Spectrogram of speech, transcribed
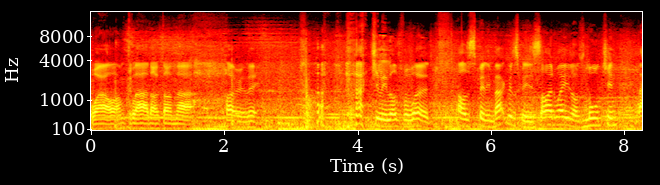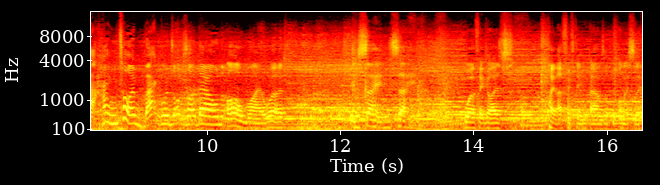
Wow, I'm glad I've done that. Holy. Actually lost for words. I was spinning backwards, spinning sideways, I was launching that hang time backwards, upside down. Oh my word. Insane, insane. Worth it, guys. Pay that £15, honestly.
